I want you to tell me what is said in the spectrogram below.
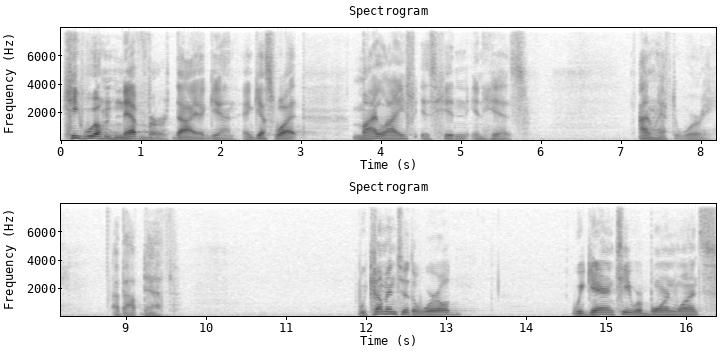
He will never die again. And guess what? My life is hidden in His. I don't have to worry about death. We come into the world, we guarantee we're born once,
